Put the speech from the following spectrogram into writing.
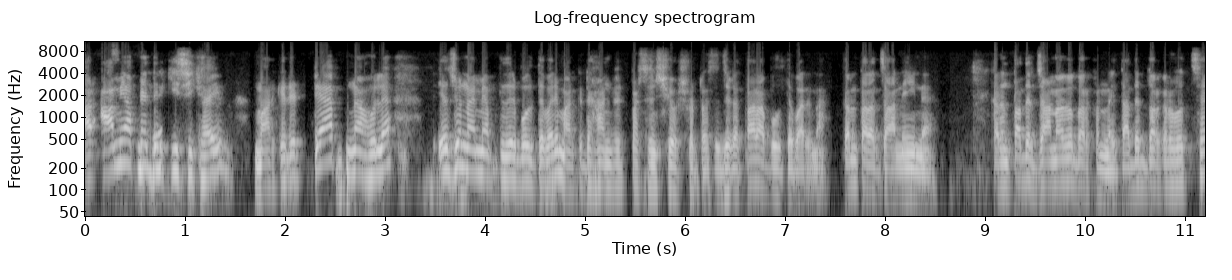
আর আমি আপনাদের কি শিখাই? মার্কেটে ট্যাপ না হলে, এজন্য আমি আপনাদের বলতে পারি, মার্কেটে হান্ড্রেড পার্সেন্ট শিওর শট আছে, যেটা তারা বলতে পারে না, কারণ তারা জানেই না। কারণ তাদের জানারও দরকার নাই। তাদের দরকার হচ্ছে,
